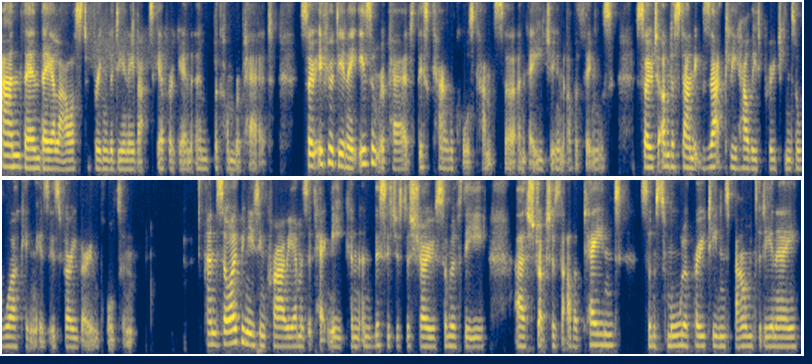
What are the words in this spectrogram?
and then they allow us to bring the DNA back together again and become repaired. So if your DNA isn't repaired, this can cause cancer and aging and other things. So to understand exactly how these proteins are working is, is very, very important. And so I've been using cryo-EM as a technique, and, and this is just to show some of the uh, structures that I've obtained, some smaller proteins bound to DNA,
